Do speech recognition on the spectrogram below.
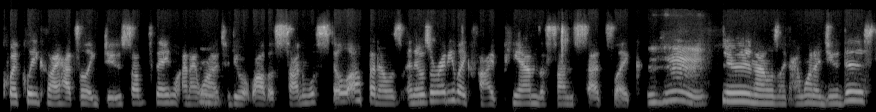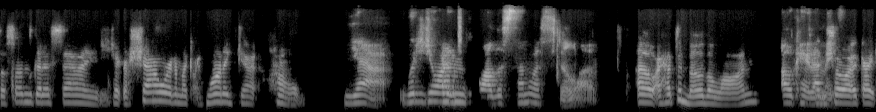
quickly because I had to like do something and I mm. wanted to do it while the sun was still up. And I was, and it was already like 5 p.m. The sun sets like mm-hmm. soon. And I was like, I want to do this. The sun's gonna set. I need to take a shower. And I'm like, I want to get home. Yeah. What did you want and, to do while the sun was still up? Oh, I had to mow the lawn. Okay, and so like I,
